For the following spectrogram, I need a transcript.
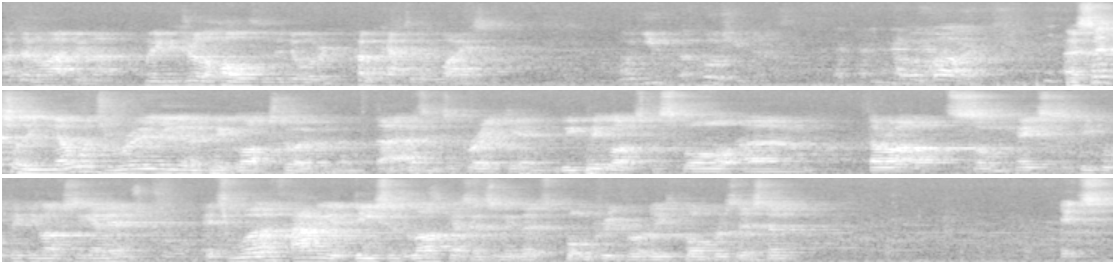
I don't know how to do that. Maybe drill a hole through the door and poke at it with wires. Well, you, of course you do. Essentially, no one's really going to pick locks to open them, uh, as in to break in. We pick locks for sport. Um, there are some cases of people picking locks to get in. It's worth having a decent lock, as in something that's bump proof or at least bump resistant. It's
